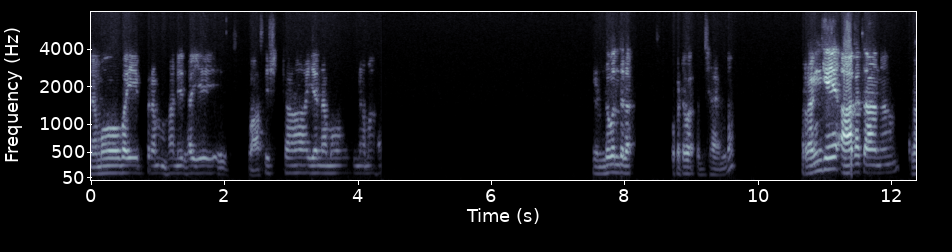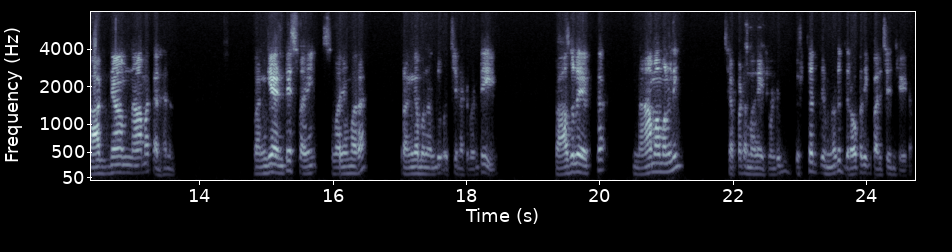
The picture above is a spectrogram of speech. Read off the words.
నమో వై బ్రహ్మనిధయే వాసిష్ఠాయ నమో నమ. రెండు వందల ఒకటవ అధ్యాయంలో రంగే ఆగతానం రాజ్ఞాం నామ కథనం. రంగే అంటే స్వయం స్వయంవర రంగమునందు వచ్చినటువంటి రాజుల యొక్క నామముల్ని చెప్పడం అనేటువంటిది దుష్టద్యుమ్నుడు ద్రౌపదికి పరిచయం చేయడం.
